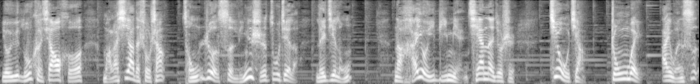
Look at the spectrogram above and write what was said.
由于卢克肖和马来西亚的受伤，从热刺临时租借了雷吉隆。那还有一笔免签呢，就是旧将中卫埃文斯。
